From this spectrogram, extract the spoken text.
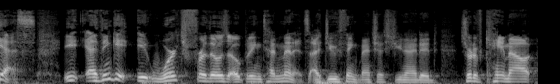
yes, it, I think it, it worked for those opening 10 minutes. I do think Manchester United sort of came out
